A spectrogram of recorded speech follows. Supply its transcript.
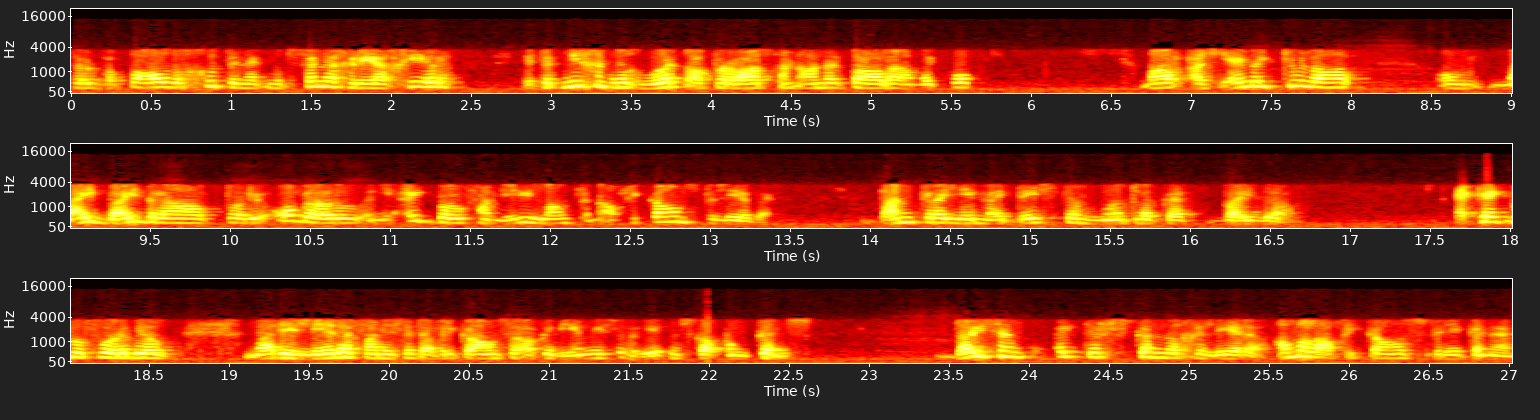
vir bepaalde goed en ek moet vinnig reageer, het ek nie genoeg woordapparaat van ander tale in my kop. Maar as jy my toelaat om my bydrae tot die opbou en die uitbou van hierdie land in Afrikaans te lewer, dan kry jy my beste moontlike bydrae. Ek kyk byvoorbeeld na die lede van die Suid-Afrikaanse Akademiese Wetenskap en Kuns. Duisend uiters kundige lede, almal Afrikaans sprekende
